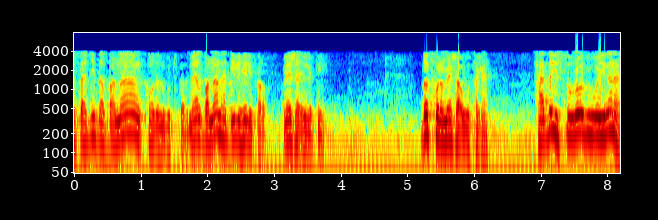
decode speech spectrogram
masaajidda bannaankooda lagu tukado. Meel bannaan haddii la heli karo meeshaa in la geeyo dadkuna meeshaa ugu tagaan. Hadday suroobi weydana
